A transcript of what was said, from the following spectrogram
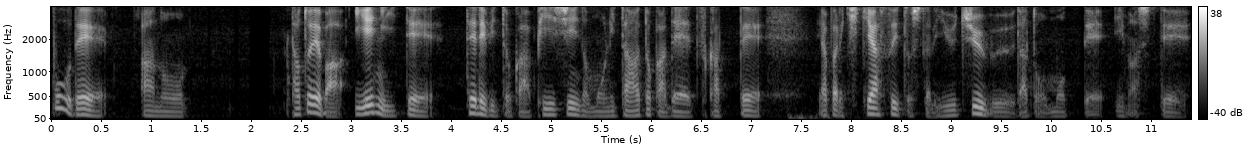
方であの例えば家にいてテレビとか PC のモニターとかで使ってやっぱり聞きやすいとしたら YouTube だと思っていまして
